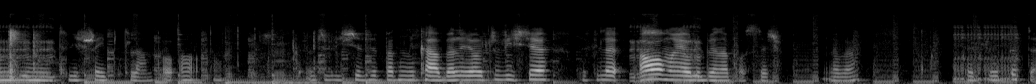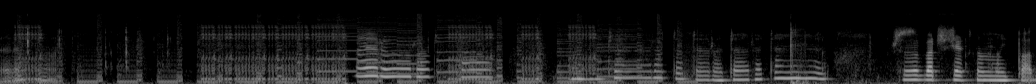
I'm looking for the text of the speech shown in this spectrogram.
conveniently shaped lamp. O, o, o. Oczywiście wypadł mi kabel i oczywiście za chwilę... O, moja ulubiona postać. Dobra. Muszę zobaczyć jak tam mój pad,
